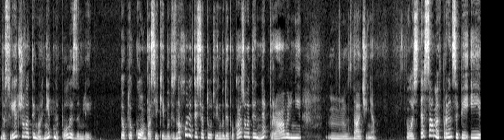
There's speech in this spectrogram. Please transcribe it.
досліджувати магнітне поле Землі. Тобто компас, який буде знаходитися тут, він буде показувати неправильні значення. Ось те саме, в принципі, і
